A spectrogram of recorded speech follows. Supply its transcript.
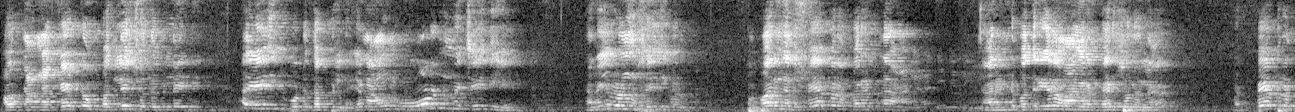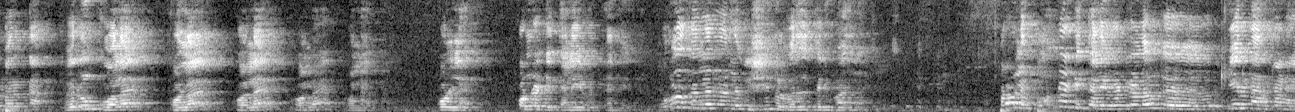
அவர் நாங்கள் கேட்டோம் பதிலே சொல்லவில்லை. அது எழுதிட்டு போட்டு தப்பு இல்லை ஏன்னா அவங்களுக்கு ஓடணுமே செய்தி நிறைய வேணும் செய்தி இப்போ பாருங்க அந்த பேப்பரை பிறகுனா நான் ரெண்டு பத்திரிகை தான் வாங்குறேன் பேர் சொல்லலை. பேப்பரை பிறகுனா வெறும் கொலை கொலை கொலை கொலை கொலை. கொள்ளை. கொண்டாட்டி தலைவர் அது எவ்வளோ நல்ல நல்ல விஷயங்கள் வருது தெரியுமா பரவாயில்ல பொண்டாட்டி தலைவர்ன்ற அளவுக்கு வீரனா இருக்கானே.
